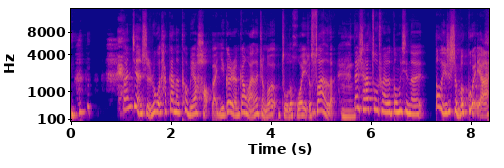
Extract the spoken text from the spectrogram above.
关键是，如果他干的特别好吧，一个人干完了整个组的活也就算了，嗯但是他做出来的东西呢，到底是什么鬼啊？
